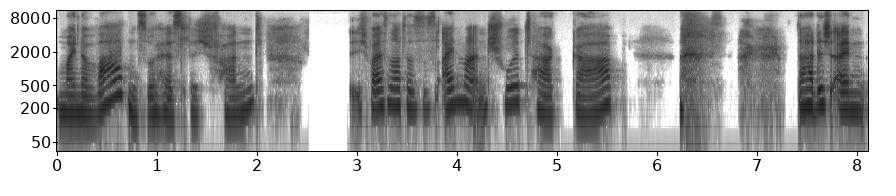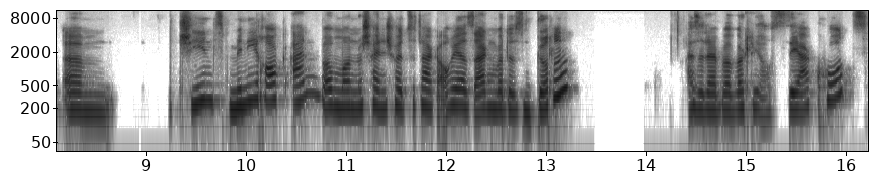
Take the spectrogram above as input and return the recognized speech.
meine Waden so hässlich fand. Ich weiß noch, dass es einmal einen Schultag gab. da hatte ich einen ähm, Jeans-Minirock an, wo man wahrscheinlich heutzutage auch eher sagen würde, es ist ein Gürtel. Also der war wirklich auch sehr kurz.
